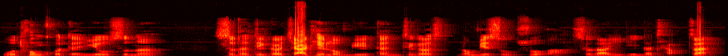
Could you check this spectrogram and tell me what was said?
无痛苦等优势呢，使得这个假体隆鼻等这个隆鼻手术啊受到一定的挑战。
